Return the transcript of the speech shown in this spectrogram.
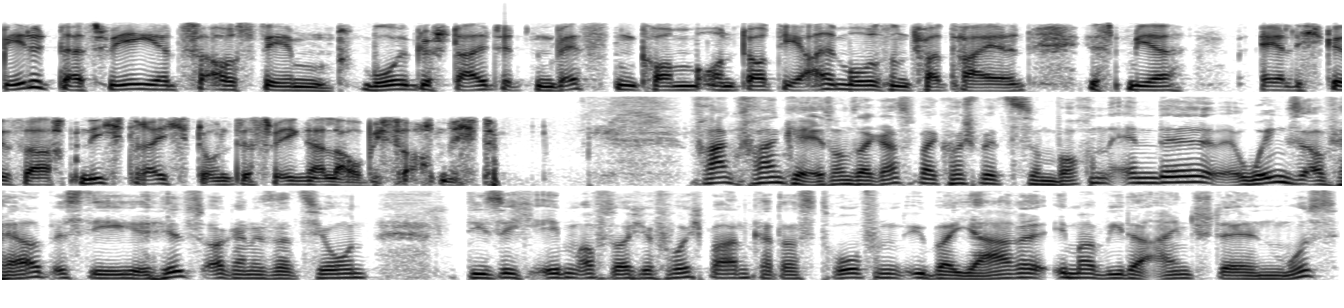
Bild, das wir jetzt aus dem wohlgestalteten Westen kommen und dort die Almosen verteilen, ist mir ehrlich gesagt nicht recht und deswegen erlaube ich es auch nicht. Frank Franke ist unser Gast bei Koschwitz zum Wochenende. Wings of Help ist die Hilfsorganisation, die sich eben auf solche furchtbaren Katastrophen über Jahre immer wieder einstellen muss.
